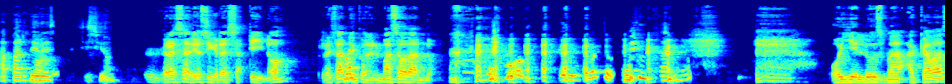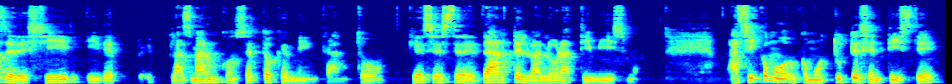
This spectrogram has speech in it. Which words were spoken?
a partir de esa decisión. Gracias a Dios y gracias a ti, ¿no? Rezando y con el mazo dando. Oye, Luzma, acabas de decir y de plasmar un concepto que me encantó, que es este de darte el valor a ti mismo. Así como, como tú te sentiste,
